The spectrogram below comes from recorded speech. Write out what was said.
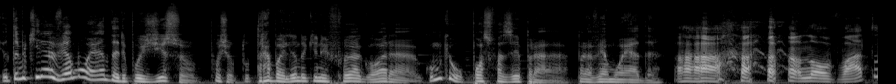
Eu também queria ver a moeda depois disso. Poxa, eu tô trabalhando aqui no IFAM agora. Como que eu posso fazer para ver a moeda? Ah, novato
